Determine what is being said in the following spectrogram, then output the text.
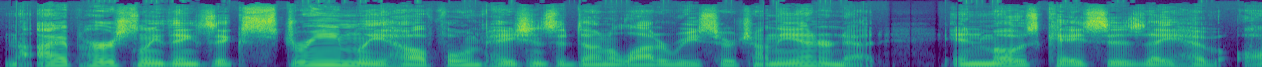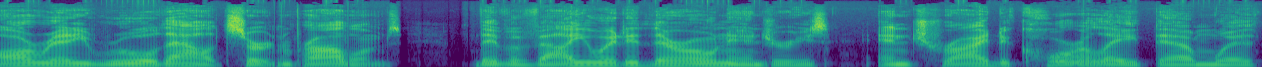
Now, I personally think it's extremely helpful when patients have done a lot of research on the internet. In most cases, they have already ruled out certain problems. They've evaluated their own injuries and tried to correlate them with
